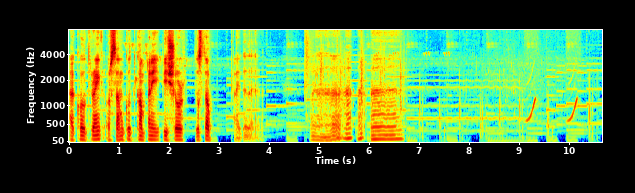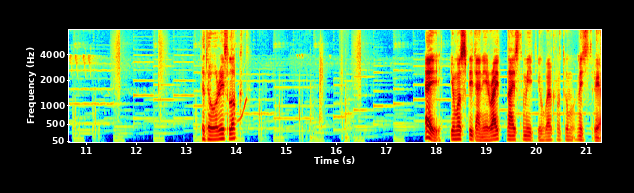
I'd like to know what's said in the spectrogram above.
a cool drink, or some good company, be sure to stop by the uh, uh, the door is locked. Hey, you must be Danny, right? Nice to meet you. Welcome to Mistria.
